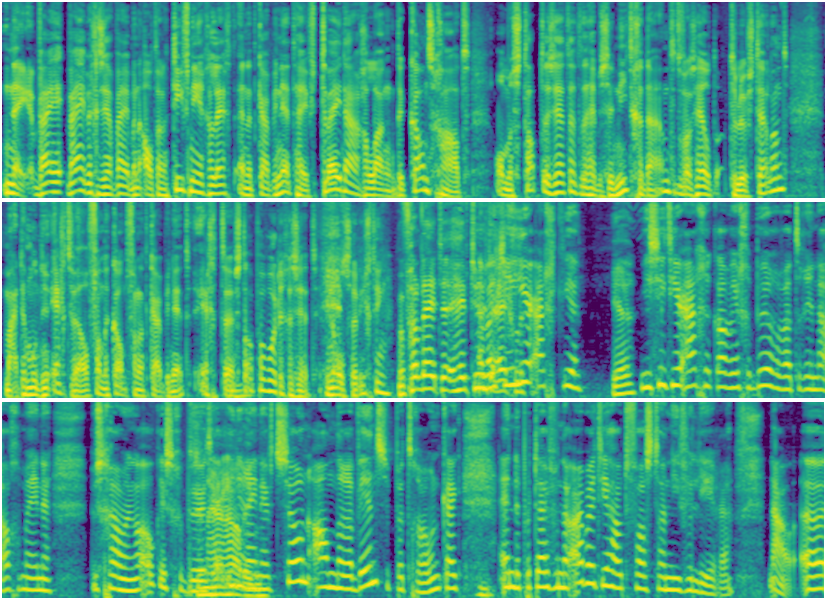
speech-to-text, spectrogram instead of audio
Nee, wij, wij hebben gezegd, wij hebben een alternatief neergelegd... en het kabinet heeft twee dagen lang de kans gehad om een stap te zetten. Dat hebben ze niet gedaan. Dat was heel teleurstellend. Maar er moet nu echt wel van de kant van het kabinet... echt uh, stappen worden gezet in onze richting. Mevrouw Leijten, heeft u en het wat eigenlijk... je hier eigenlijk... Ja. Je ziet hier eigenlijk alweer gebeuren wat er in de algemene beschouwingen ook is gebeurd. Is Iedereen heeft zo'n andere wensenpatroon. Kijk, hm. en de Partij van de Arbeid die houdt vast aan nivelleren. Nou, uh,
